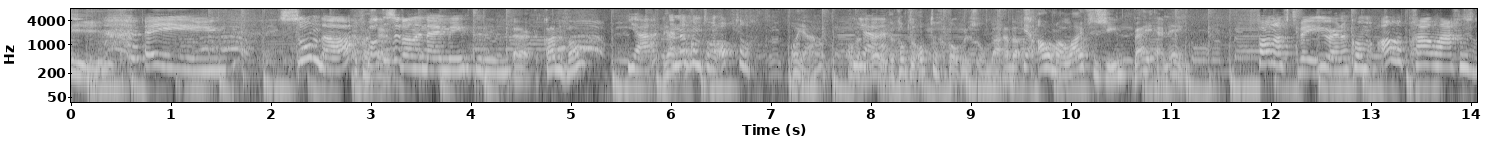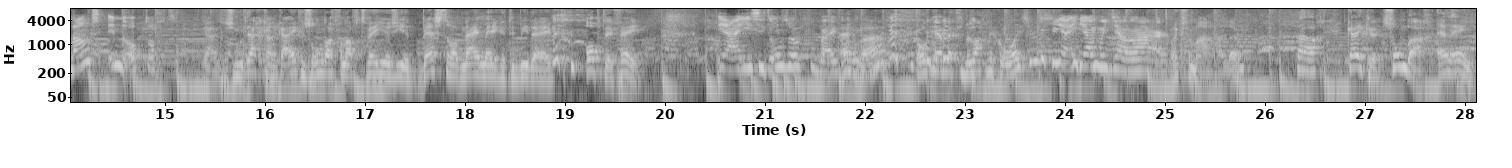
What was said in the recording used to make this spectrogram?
Hey. Zondag, wat is er dan in Nijmegen te doen? Uh, carnaval? Ja, en dan komt er een optocht. Oh ja? Oh, Ja. leuk. Er komt een optocht komende zondag. En dat is allemaal live te zien bij N1. Vanaf twee uur. En dan komen alle praalwagens langs in de optocht. Ja, dus je moet echt gaan kijken. Zondag vanaf 2 uur zie je het beste wat Nijmegen te bieden heeft op tv. Ja, je ziet ons ook voorbij komen. Echt waar? Ook jij met die belachelijke oortjes? Ja, jij moet jouw haar. Oh, ik vind haar leuk. Dag. Kijken, zondag N1.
